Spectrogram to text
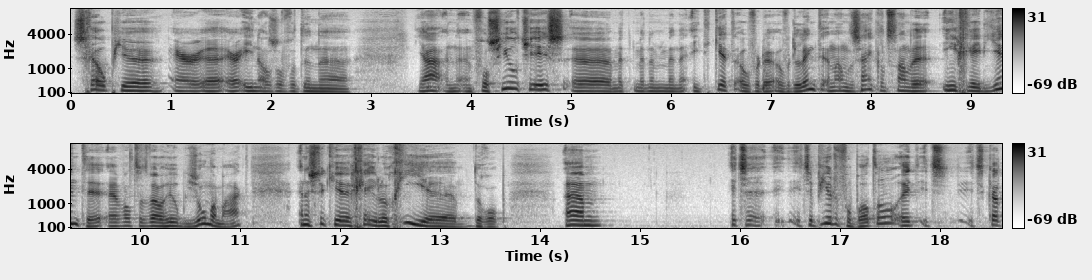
schelpje er, uh, erin, alsof het een, ja, een, een fossieltje is. met, met, een, met een etiket over de, over de lengte. En aan de zijkant staan de ingrediënten, wat het wel heel bijzonder maakt. En een stukje geologie erop. Um, it's a it's a beautiful bottle. It, it's it's got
